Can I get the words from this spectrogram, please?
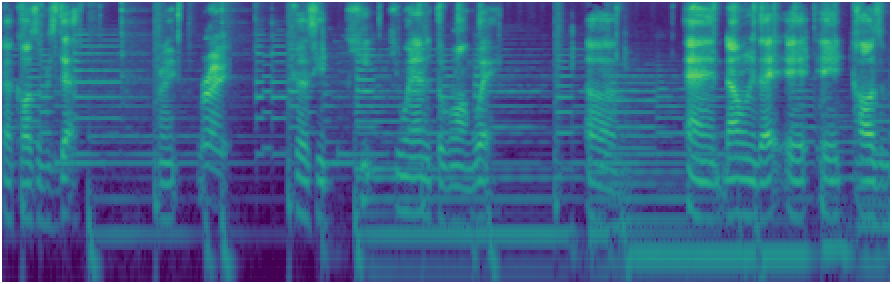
that caused him his death, right? Right. Because he he, he went at it the wrong way, um, and not only that, it, it caused him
